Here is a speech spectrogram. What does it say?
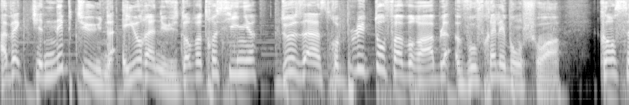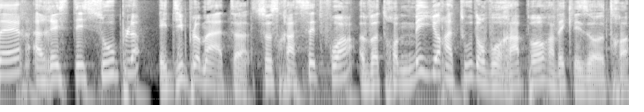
avec Neptune et Uranus dans votre signe, deux astres plutôt favorables, vous ferez les bons choix. Cancer, restez souple et diplomate. Ce sera cette fois votre meilleur atout dans vos rapports avec les autres.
